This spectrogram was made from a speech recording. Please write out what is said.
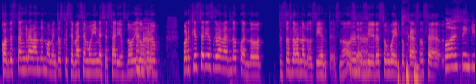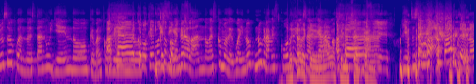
cuando están grabando en momentos que se me hacen muy innecesarios, ¿no? Digo, pero ¿por qué estarías grabando cuando te estás lavando los dientes, ¿no? O sea, si eres un güey en tu casa, o sea. o hasta incluso cuando están huyendo, que van corriendo. Ajá, como que hay muchos y que siguen grabando. Es como de, güey, no, no grabes, corre, o sea, ya. Ajá, Y entonces. Aparte, ¿no?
